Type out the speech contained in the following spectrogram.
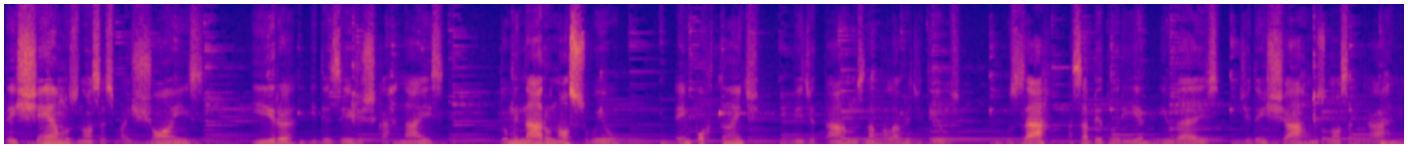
deixemos nossas paixões, ira e desejos carnais dominar o nosso eu, é importante meditarmos na palavra de Deus, usar a sabedoria em vez de deixarmos nossa carne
